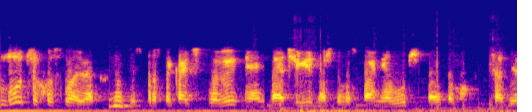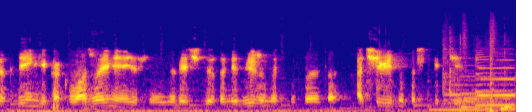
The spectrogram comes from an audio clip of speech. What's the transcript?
в лучших условиях. Ну, то есть просто качество жизни. Это очевидно, что в Испании лучше, поэтому, соответственно, деньги как вложение, если речь идет о недвижимости, то это очевидно перспективнее.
